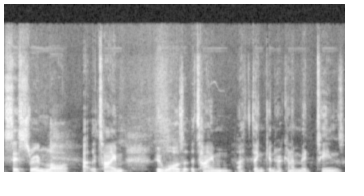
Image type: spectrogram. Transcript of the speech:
sister in law at the time, who was at the time I think in her kind of mid teens,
